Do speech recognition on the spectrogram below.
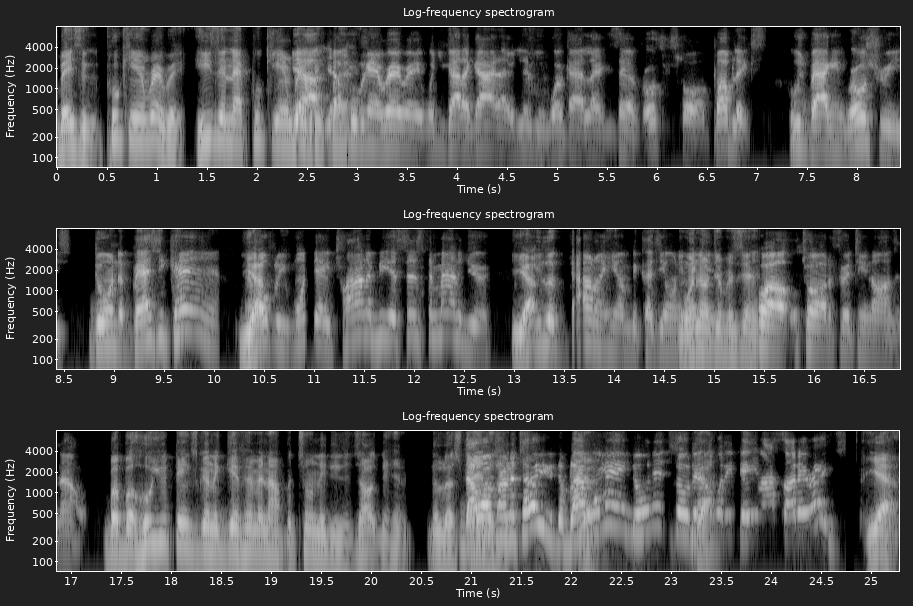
basically Pookie and Ray Ray. He's in that Pookie and Ray Yeah, Ray. yeah, class. Pookie and Ray Ray. When you got a guy that literally work at, like you said, a grocery store, Publix, who's bagging groceries, doing the best he can. Yep. Hopefully, one day trying to be assistant manager, Yeah. you look down on him because he only hundred percent. 12, 12 to fifteen dollars an hour. But but who you think's gonna give him an opportunity to talk to him? The little That's what I'm trying to tell you. The black Yeah. woman ain't doing it, so they're Yeah. what they dating outside their race. Yeah,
